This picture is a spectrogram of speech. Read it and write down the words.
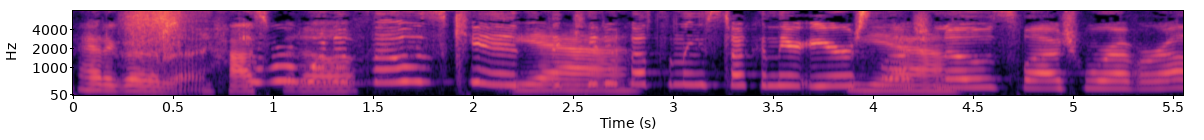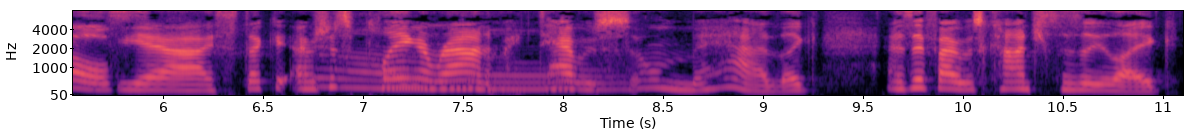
I had to go to the You hospital. were one of those kids. Yeah. The kid who got something stuck in their ear Yeah. slash nose slash wherever else. Yeah, I stuck it. I was just playing around, and my dad was so mad, like as if I was consciously like,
